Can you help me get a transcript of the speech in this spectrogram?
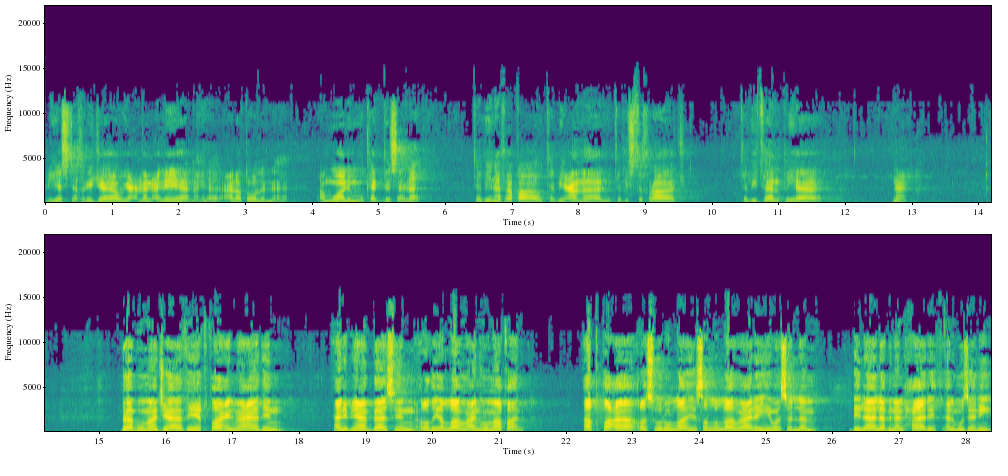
ليستخرجها ويعمل عليها. ما هي على طول إنها أموال مكدسة لا. تبي نفقة وتبي عمل وتبي استخراج تبي تنقية. نعم. باب ما جاء في إقطاع المعادن عن ابن عباس رضي الله عنهما قال أقطع رسول الله صلى الله عليه وسلم بلال بن الحارث المزني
